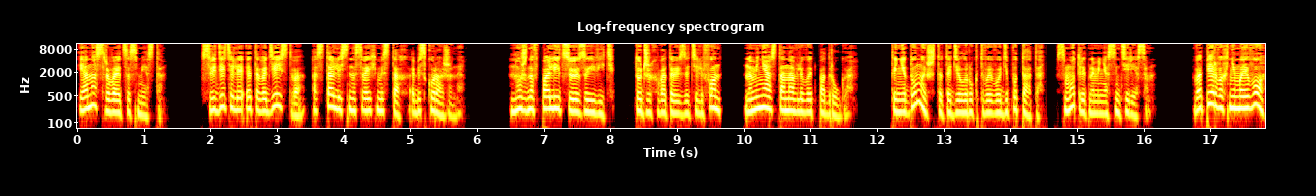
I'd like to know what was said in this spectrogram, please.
и она срывается с места. Свидетели этого действа остались на своих местах, обескуражены. «Нужно в полицию заявить», Тут же хватаюсь за телефон, но меня останавливает подруга. «Ты не думаешь, что это дело рук твоего депутата?» Смотрит на меня с интересом. «Во-первых, не моего.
